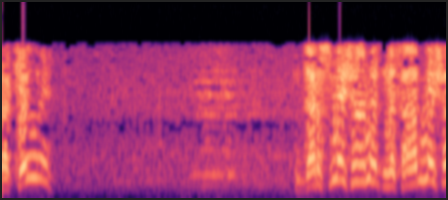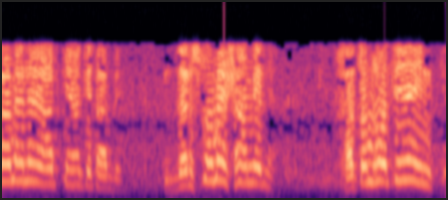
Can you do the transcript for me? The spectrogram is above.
رکھے ہوئے۔ درس میں شامل، نصاب میں شامل ہیں آپ کے یہاں کتابیں۔ درسوں میں شامل ہیں۔ ختم ہوتے ہیں ان کے۔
